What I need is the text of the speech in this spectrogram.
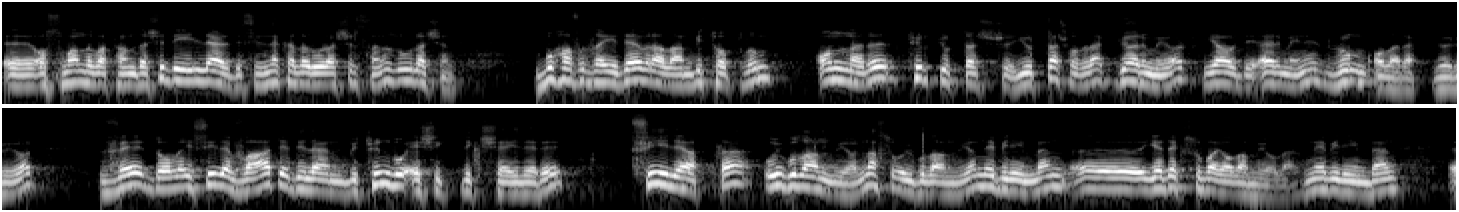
E, Osmanlı vatandaşı değillerdi. Siz ne kadar uğraşırsanız uğraşın. Bu hafızayı devralan bir toplum onları Türk yurttaşı, yurttaş olarak görmüyor. Yahudi, Ermeni, Rum olarak görüyor. Ve dolayısıyla vaat edilen bütün bu eşitlik şeyleri fiiliyatta uygulanmıyor. Nasıl uygulanmıyor? Ne bileyim ben e, yedek subay olamıyorlar. Ne bileyim ben e,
